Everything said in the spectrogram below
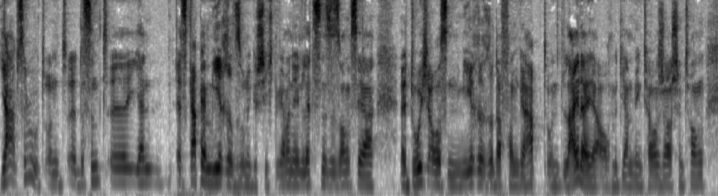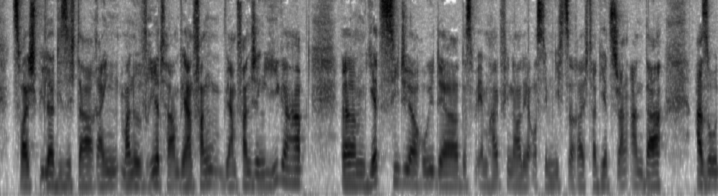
Ja, absolut. Und äh, das sind äh, ja, es gab ja mehrere so eine Geschichten. Wir haben in den letzten Saisons ja äh, durchaus mehrere davon gehabt und leider ja auch mit Yan Bingtao, Zhao Shintong zwei Spieler, die sich da rein manövriert haben. Wir haben Fan, wir haben Fan Zhengyi gehabt, ähm, jetzt CJ Hui, der das WM-Halbfinale ja aus dem Nichts erreicht hat, jetzt Zhang An da. Also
